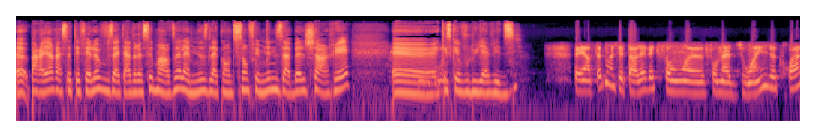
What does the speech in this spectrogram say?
Euh, par ailleurs, à cet effet-là, vous êtes adressé mardi à la ministre de la Condition féminine, Isabelle Charret. Qu'est-ce que vous lui avez dit? Ben, en fait, moi, j'ai parlé avec son euh, son adjoint, je crois,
